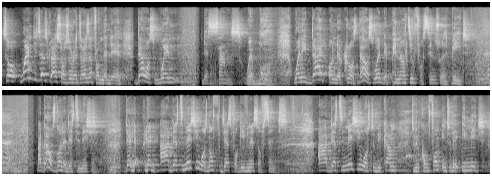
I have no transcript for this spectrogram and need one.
so when Jesus Christ was resurrected from the dead, that was when the sons were born. When he died on the cross, that was when the penalty for sins was paid. But that was not the destination. The, the, the, our destination was not just forgiveness of sins. Our destination was to become, to be conformed into the image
